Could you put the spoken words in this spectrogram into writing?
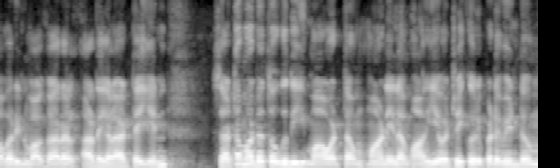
அவரின் வாக்காளர் அடையாள அட்டை எண் சட்டமன்ற தொகுதி மாவட்டம் மாநிலம் ஆகியவற்றை குறிப்பிட வேண்டும்.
